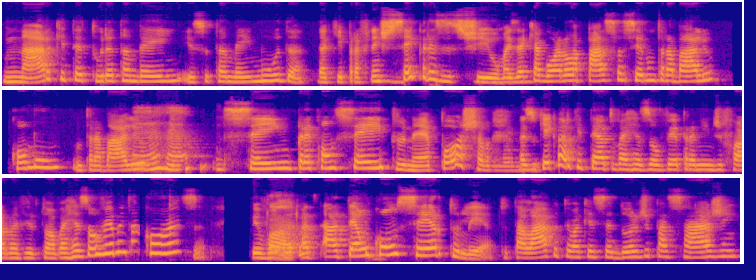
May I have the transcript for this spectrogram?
na arquitetura também isso também muda daqui para frente. Uhum. Sempre existiu, mas é que agora ela passa a ser um trabalho comum, um trabalho uhum. sem preconceito, né? Poxa, uhum. mas o que, que o arquiteto vai resolver para mim de forma virtual? Vai resolver muita coisa. Eu vou claro. a, até um concerto ler. Tu tá lá com o teu aquecedor de passagem,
